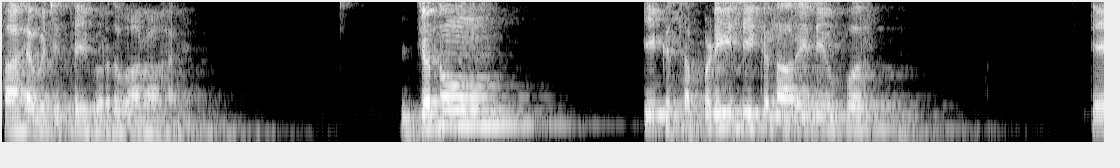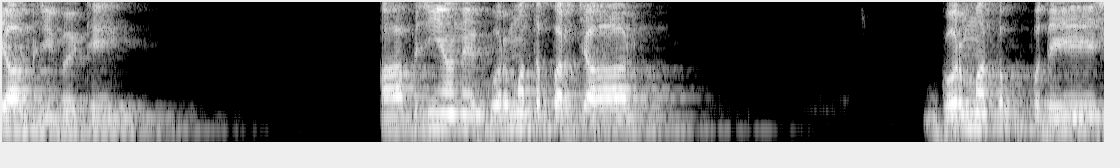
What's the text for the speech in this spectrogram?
ਸਾਹਿਬ ਜਿੱਥੇ ਗੁਰਦੁਆਰਾ ਹੈ। ਜਦੋਂ ਇੱਕ ਸੱਪੜੀ ਸੀ ਕਿਨਾਰੇ ਦੇ ਉੱਪਰ ਤੇ ਆਪ ਜੀ ਬੈਠੇ, ਆਪ ਜੀਆਂ ਨੇ ਗੁਰਮਤ ਪ੍ਰਚਾਰ, ਗੁਰਮਤ ਉਪਦੇਸ਼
